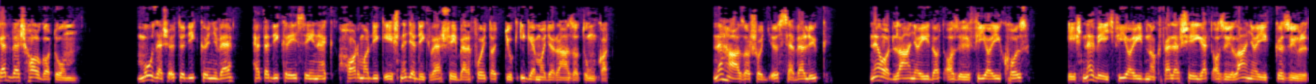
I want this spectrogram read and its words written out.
Kedves hallgatóm! Mózes ötödik könyve, hetedik részének harmadik és negyedik versében folytatjuk ige magyarázatunkat. Ne házasodj össze velük, ne add lányaidat az ő fiaikhoz, és ne védj fiaidnak feleséget az ő lányaik közül.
